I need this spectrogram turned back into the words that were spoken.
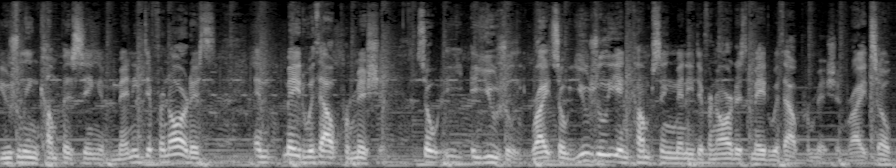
usually encompassing many different artists and made without permission. So, usually, right? So, usually encompassing many different artists made without permission, right? So,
